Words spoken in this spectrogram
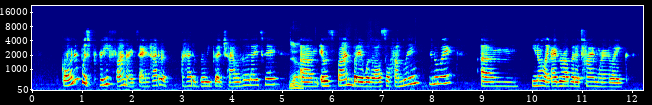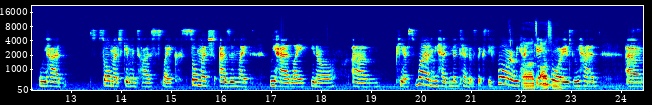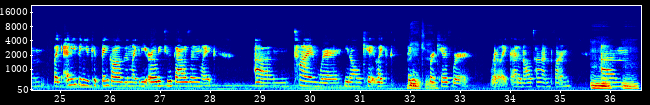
growing up was pretty fun. I'd say I had a I had a really good childhood. I'd say. Yeah. Um, it was fun, but it was also humbling in a way. Um, you know, like I grew up at a time where like we had so much given to us, like so much as in like we had like you know um, PS1, we had Nintendo 64, we had oh, Game awesome. Boys, we had um, like anything you could think of in like the early 2000 like um, time where you know kid like things kid. for kids were were like at an all time fun. Mm-hmm, um, mm-hmm.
